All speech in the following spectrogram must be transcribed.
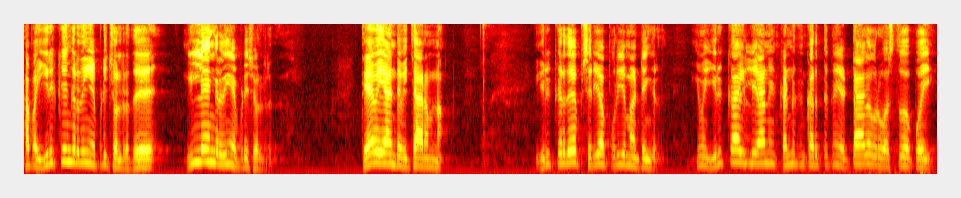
அப்போ இருக்குங்கிறதையும் எப்படி சொல்கிறது இல்லைங்கிறதையும் எப்படி சொல்கிறது தேவையாக இந்த விசாரம்னா? இருக்கிறதே சரியாக புரிய மாட்டேங்கிறது. இவன் இருக்கா இல்லையான்னு கண்ணுக்கும் கருத்துக்கும் எட்டாத ஒரு வஸ்துவை போய்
